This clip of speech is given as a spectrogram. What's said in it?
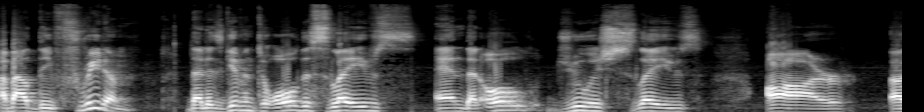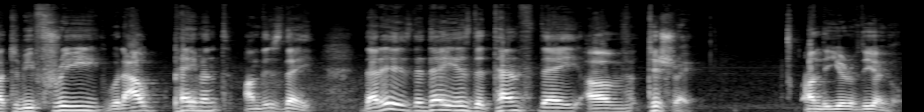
about the freedom that is given to all the slaves and that all Jewish slaves are uh, to be free without payment on this day. That is, the day is the tenth day of Tishrei, on the year of the Yovel.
